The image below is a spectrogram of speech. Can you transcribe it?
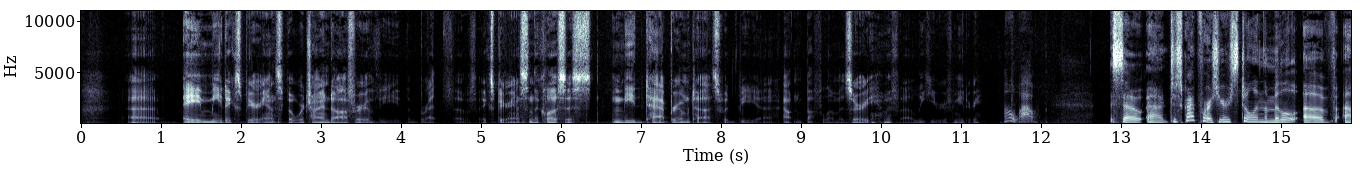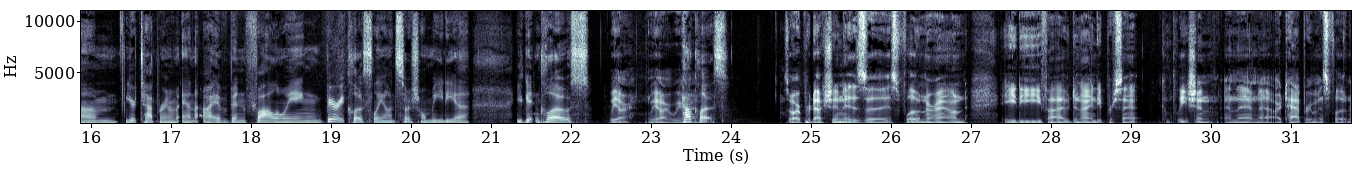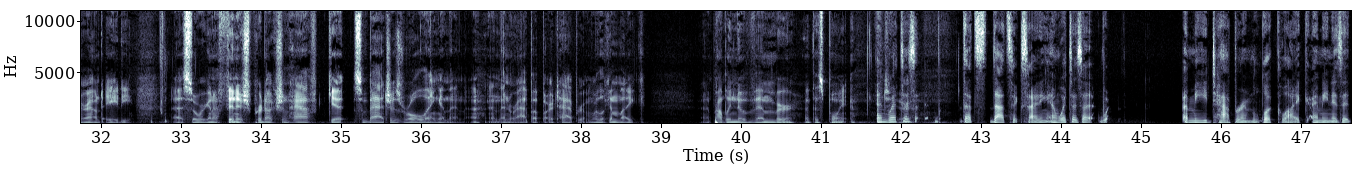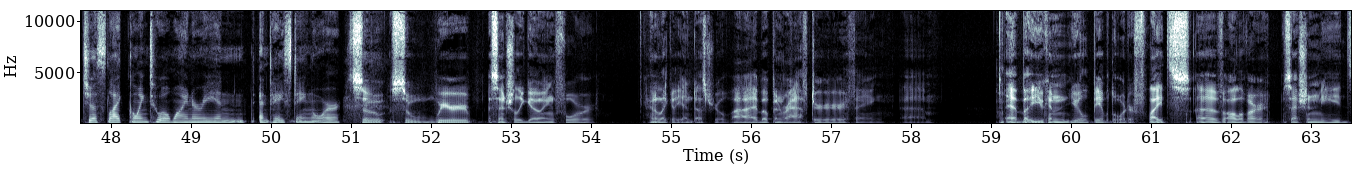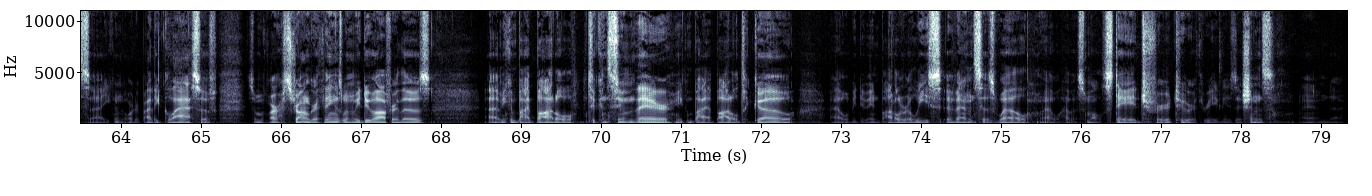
uh, a mead experience, but we're trying to offer the, the breadth of experience. And the closest mead tap room to us would be uh, out in Buffalo, Missouri, with uh, Leaky Roof Meadery. Oh wow! So, uh, describe for us. You're still in the middle of um, your tap room, and I have been following very closely on social media. You're getting close. We are, we are. We're, How uh, close? So our production is uh, is floating around eighty five to ninety percent completion, and then uh, our tap room is floating around 80. Uh, so we're gonna finish production half, get some batches rolling, and then uh, and then wrap up our tap room. We're looking like uh, probably November at this point. And what does that's that's exciting. And what does a what, a mead tap room look like? I mean, is it just like going to a winery and and tasting, or So so we're essentially going for kind of like the industrial vibe, open rafter thing. Um, uh, but you can you'll be able to order flights of all of our session meads. Uh, you can order by the glass of some of our stronger things when we do offer those. Um, you can buy bottle to consume there. You can buy a bottle to go. Uh, we'll be doing bottle release events as well. Uh, we'll have a small stage for two or three musicians and uh,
